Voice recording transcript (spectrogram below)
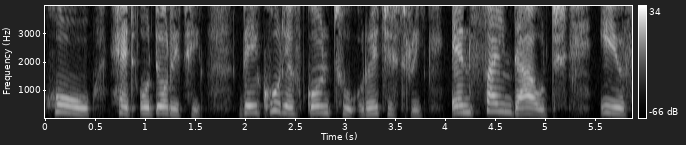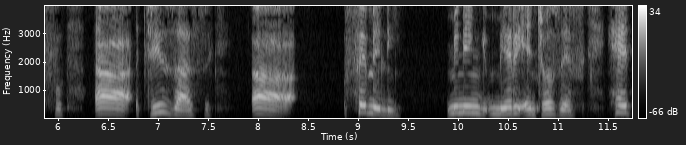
who had authority they could have gone to registry and find out if uh, jesus uh, family meaning mary and joseph had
